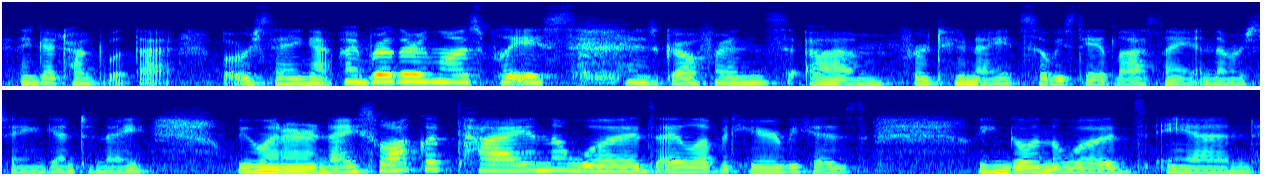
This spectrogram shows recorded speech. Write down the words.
I think I talked about that, but we're staying at my brother-in-law's place and his girlfriend's um, for two nights. So we stayed last night and then we're staying again tonight. We went on a nice walk with Ty in the woods. I love it here because we can go in the woods and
